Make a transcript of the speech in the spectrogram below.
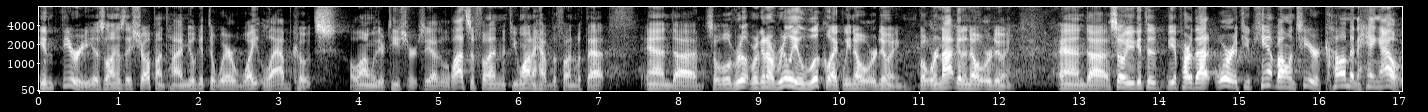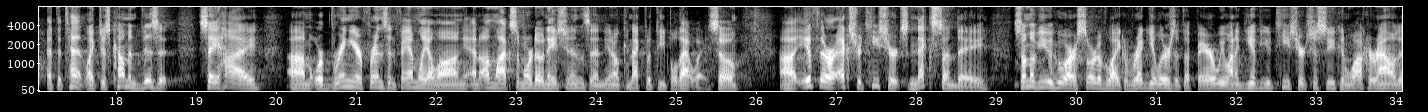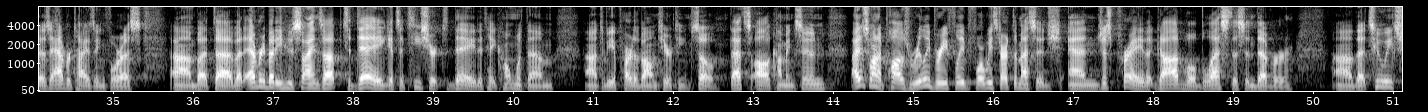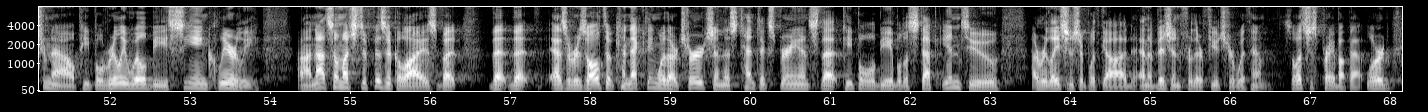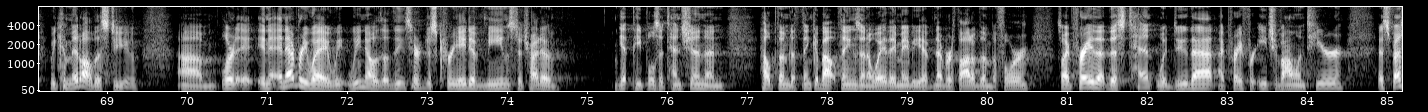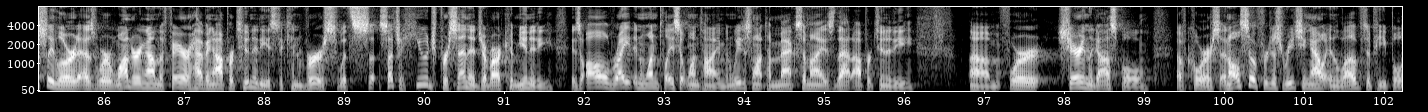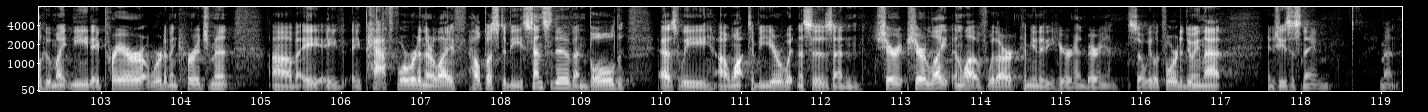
In theory, as long as they show up on time, you'll get to wear white lab coats along with your t shirt. So, you have lots of fun if you want to have the fun with that. And uh, so, we we are going to really look like we know what we're doing, but we're not going to know what we're doing. And uh, so you get to be a part of that. Or if you can't volunteer, come and hang out at the tent. Like just come and visit, say hi, um, or bring your friends and family along and unlock some more donations and you know connect with people that way. So uh, if there are extra T-shirts next Sunday, some of you who are sort of like regulars at the fair, we want to give you T-shirts just so you can walk around as advertising for us. Um, but, uh, but everybody who signs up today gets a T-shirt today to take home with them uh, to be a part of the volunteer team. So that's all coming soon. I just want to pause really briefly before we start the message and just pray that God will bless this endeavor. Uh, that two weeks from now, people really will be seeing clearly, uh, not so much to physical eyes, but that, that as a result of connecting with our church and this tent experience, that people will be able to step into a relationship with God and a vision for their future with Him. So let's just pray about that. Lord, we commit all this to you. Um, Lord, in, in every way, we, we know that these are just creative means to try to get people's attention and help them to think about things in a way they maybe have never thought of them before. So I pray that this tent would do that. I pray for each volunteer, especially, Lord, as we're wandering on the fair, having opportunities to converse with su- such a huge percentage of our community is all right in one place at one time. And we just want to maximize that opportunity um, for sharing the gospel, of course, and also for just reaching out in love to people who might need a prayer, a word of encouragement, um, a, a, a, path forward in their life. Help us to be sensitive and bold as we uh, want to be your witnesses and share, share light and love with our community here in Berrien. So we look forward to doing that in Jesus' name. Amen.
